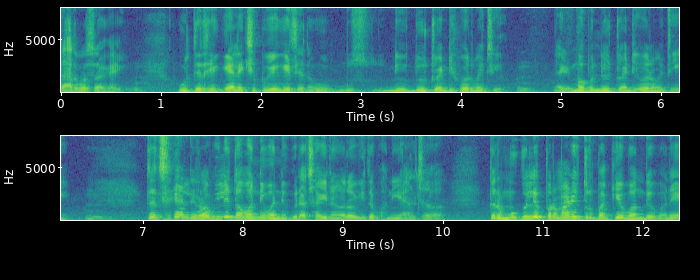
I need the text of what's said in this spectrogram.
चार वर्ष अगाडि। ऊ त्यतिखेर ग्यालेक्सी पुगेकै थिएन ऊ न्यु न्यु ट्वेन्टी फोरमै थियो म पनि न्यु ट्वेन्टी फोरमै थिएँ त्यस कारणले रविले नभन्ने भन्ने कुरा छैन रवि त भनिहाल्छ। तर मुकुलले प्रमाणित रूपमा के भनिदियो भने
